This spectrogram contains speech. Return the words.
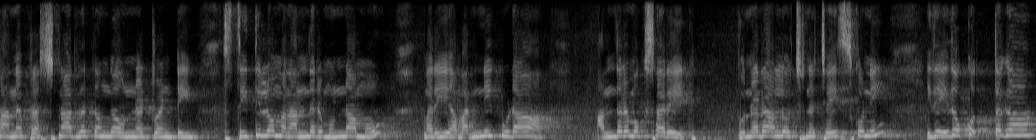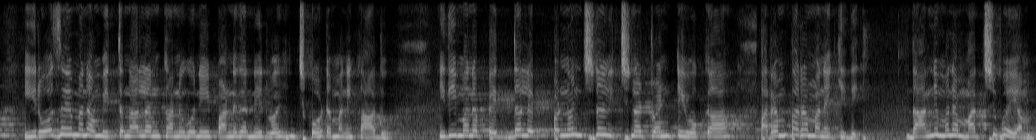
చాలా ప్రశ్నార్థకంగా ఉన్నటువంటి స్థితిలో మనందరం ఉన్నాము. మరి అవన్నీ కూడా అందరం ఒకసారి పునరాలోచన చేసుకొని ఇదేదో కొత్తగా ఈరోజే మనం విత్తనాలను కనుగొని పండుగ నిర్వహించుకోవడం అని కాదు. ఇది మన పెద్దలు ఎప్పటి నుంచో ఇచ్చినటువంటి ఒక పరంపర మనకిది. దాన్ని మనం మర్చిపోయాం.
